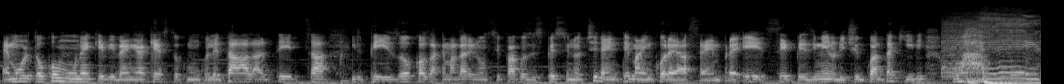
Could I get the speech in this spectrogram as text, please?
è molto comune che vi venga chiesto comunque l'età, l'altezza, il peso Cosa che magari non si fa così spesso in occidente ma in Corea sempre. E se pesi meno di 50 kg, wow!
